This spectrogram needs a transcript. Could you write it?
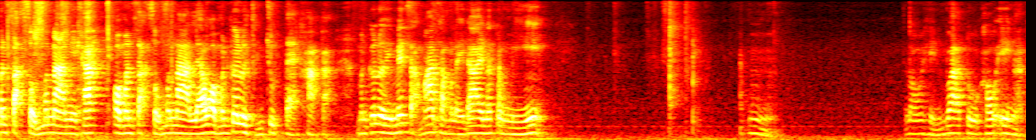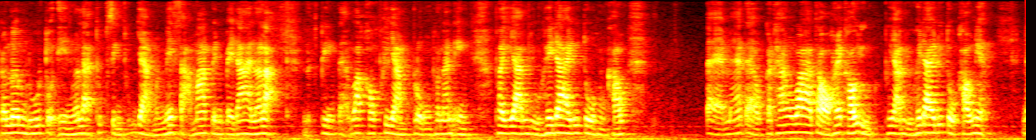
มันสะสมมานานไงคะพอมันสะสมมานานแล้วอะมันก็เลยถึงจุดแตกหักอะมันก็เลยไม่สามารถทำอะไรได้นะตรงนี้อืมเราเห็นว่าตัวเขาเองอะก็เริ่มรู้ตัวเองแล้วแหละทุกสิ่งทุกอย่างมันไม่สามารถเป็นไปได้แล้วล่ะ เพียงแต่ว่าเขาพยายามปลงเท่านั้นเอง พยายามอยู่ให้ได้ด้วยตัวของเขา แต่แม้แต่กระทั่งว่าต่อให้เขาอยู่พยายามอยู่ให้ได้ด้วยตัวเขาเนี่ย ใน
